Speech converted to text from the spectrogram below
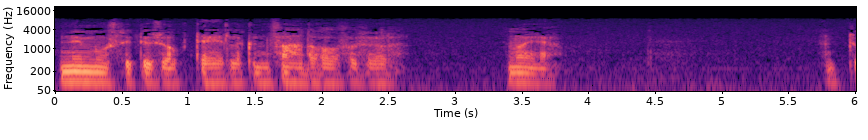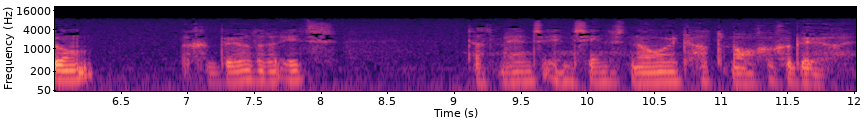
Nu moest ik dus ook tijdelijk een vaderrol vervullen. Nou ja. En toen gebeurde er iets dat mijns inziens nooit had mogen gebeuren.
